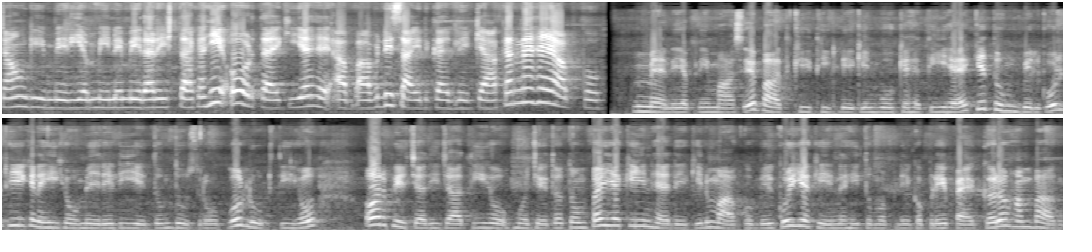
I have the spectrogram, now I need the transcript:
जाऊँगी। मेरी अम्मी ने मेरा रिश्ता कहीं और तय किया है। अब आप डिसाइड कर ले, क्या करना है आपको? मैंने अपनी माँ से बात की थी, लेकिन वो कहती है कि तुम बिल्कुल ठीक नहीं हो। मेरे लिए तुम दूसरों को लूटती हो और फिर चली जाती हो। मुझे तो तुम पर यकीन है, लेकिन माँ को बिल्कुल यकीन नहीं। तुम अपने कपड़े पैक करो, हम भाग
